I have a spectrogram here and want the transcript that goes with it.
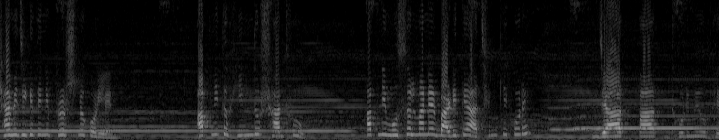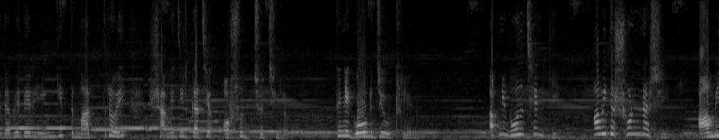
স্বামীজিকে তিনি প্রশ্ন করলেন, আপনি তো হিন্দু সাধু। আপনি মুসলমানের বাড়িতে আছেন কি করে? জাত পাত ধর্মীয় ভেদাভেদের ইঙ্গিত মাত্রই স্বামীজির কাছে অসহ্য ছিল। তিনি গর্জে উঠলেন, আপনি বলছেন কি? আমি তো সন্ন্যাসী। আমি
